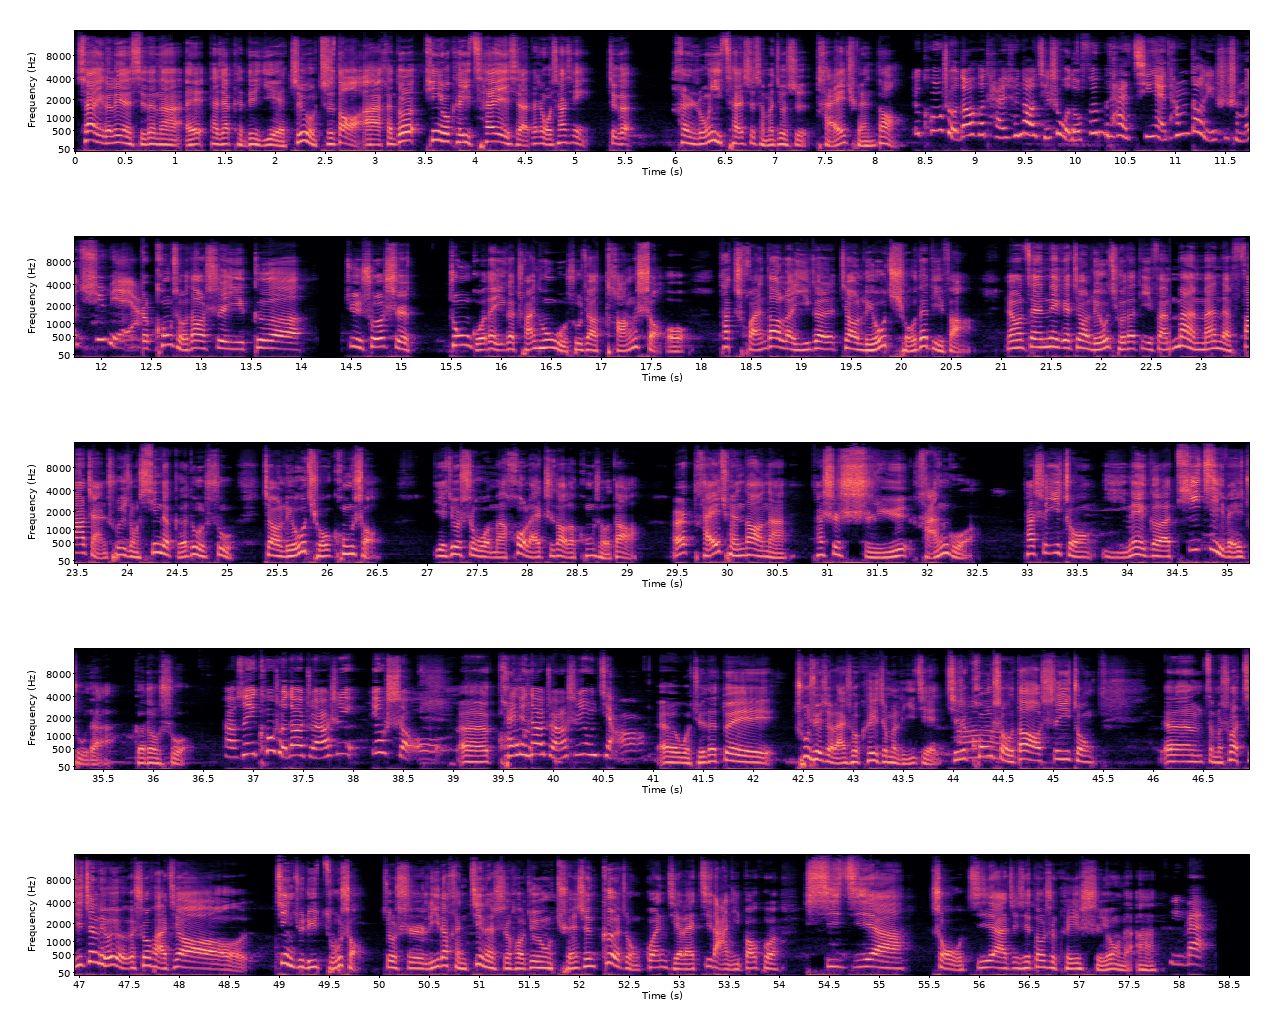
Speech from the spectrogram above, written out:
下一个练习的呢，哎，大家肯定也只有知道啊，很多听友可以猜一下，但是我相信这个很容易猜是什么，就是跆拳道。这空手道和跆拳道其实我都分不太清，哎，他们到底是什么区别呀？这空手道是一个，据说是中国的一个传统武术，叫唐手，它传到了一个叫琉球的地方，然后在那个叫琉球的地方，慢慢的发展出一种新的格斗术，叫琉球空手，也就是我们后来知道的空手道。而跆拳道呢，它是始于韩国，它是一种以那个踢技为主的格斗术。啊，所以空手道主要是用用手，呃，跆拳道主要是用脚。呃，我觉得对初学者来说可以这么理解。其实空手道是一种，嗯、怎么说？极真流有一个说法叫近距离阻手，就是离得很近的时候，就用全身各种关节来击打你，包括膝击啊、肘击啊，这些都是可以使用的啊。明白？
